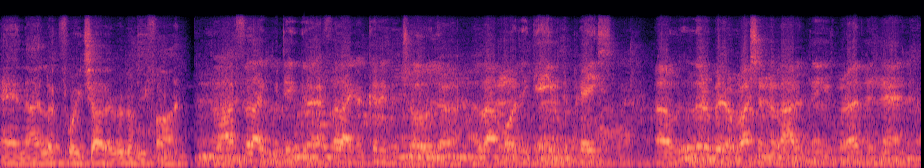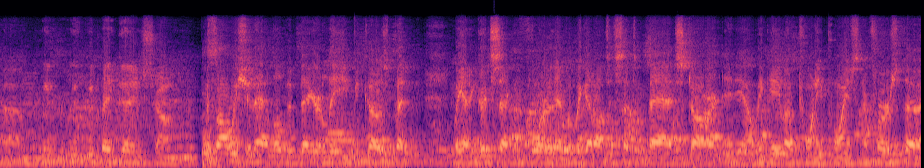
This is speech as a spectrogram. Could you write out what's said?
and I look for each other. We're gonna be fine. Uh, I feel like we did good. I feel like I could have controlled uh, a lot more of the game, the pace. Uh, a little bit of rushing a lot of things, but other than that, um, we, we, we played good and strong. I thought we should have had a little bit bigger lead because, but we had a good second quarter there, but we got off to such a bad start, and you know we gave up 20 points in the first uh,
